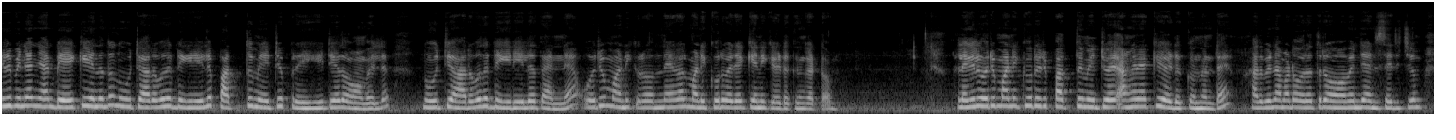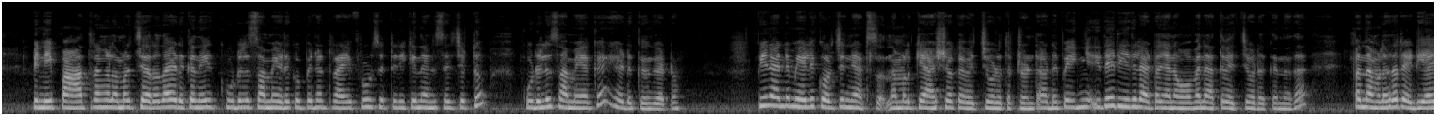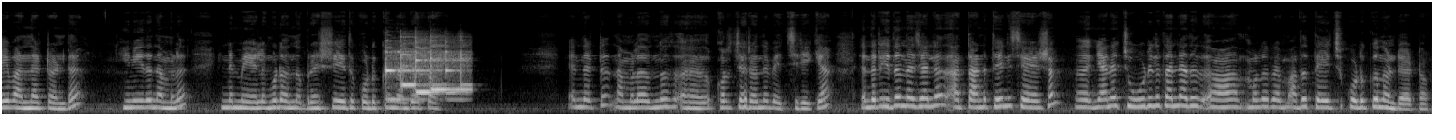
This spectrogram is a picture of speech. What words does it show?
ഇത് പിന്നെ ഞാൻ ബേക്ക് ചെയ്യുന്നത് നൂറ്റി അറുപത് ഡിഗ്രിയിൽ പത്ത് മിനിറ്റ് പ്രീ ഹീറ്റ് ചെയ്ത ഓവനിൽ നൂറ്റി അറുപത് ഡിഗ്രിയിൽ തന്നെ ഒരു മണിക്കൂർ ഒന്നേകാൽ മണിക്കൂർ വരെയൊക്കെ എനിക്ക് എടുക്കും കേട്ടോ. അല്ലെങ്കിൽ ഒരു മണിക്കൂർ ഒരു പത്ത് മിനിറ്റ് വരെ അങ്ങനെയൊക്കെ എടുക്കുന്നുണ്ട്. അത് പിന്നെ നമ്മുടെ ഓരോരുത്തരും ഓവന്റെ അനുസരിച്ചും പിന്നെ ഈ പാത്രങ്ങൾ നമ്മൾ ചെറുതായി എടുക്കുന്ന ഈ കൂടുതൽ സമയം എടുക്കും. പിന്നെ ഡ്രൈ ഫ്രൂട്ട്സ് ഇട്ടിരിക്കുന്ന അനുസരിച്ചിട്ടും കൂടുതൽ സമയമൊക്കെ എടുക്കും കേട്ടോ. പിന്നെ അതിന്റെ മേളിൽ കുറച്ച് നട്ട്സ് നമ്മൾ ക്യാഷൊക്കെ വെച്ച് കൊടുത്തിട്ടുണ്ട്. അതിപ്പോൾ ഇനി ഇതേ രീതിയിലായിട്ടാണ് ഞാൻ ഓവനകത്ത് വെച്ച് കൊടുക്കുന്നത്. ഇപ്പം നമ്മളത് റെഡിയായി വന്നിട്ടുണ്ട്. ഇനി ഇത് നമ്മൾ ഇതിന്റെ മേലും കൂടെ ഒന്ന് ബ്രഷ് ചെയ്ത് കൊടുക്കുന്നുണ്ട് കേട്ടോ. എന്നിട്ട് നമ്മളൊന്ന് കുറച്ച് നേരം ഒന്ന് വെച്ചിരിക്കുക. എന്നിട്ട് ഇതെന്ന് വെച്ചാൽ തണുത്തതിന് ശേഷം ഞാൻ ചൂടിൽ തന്നെ അത് നമ്മൾ അത് തേച്ച് കൊടുക്കുന്നുണ്ട് കേട്ടോ.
